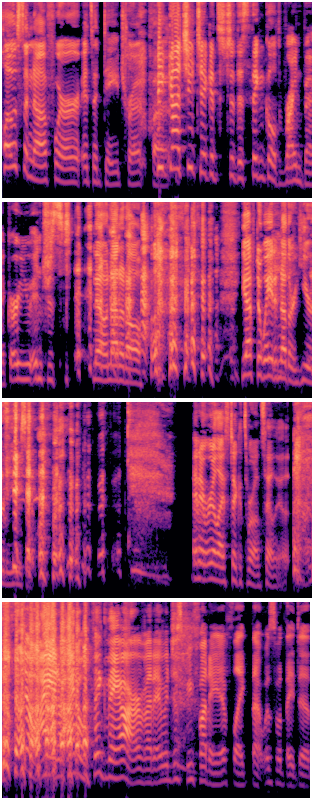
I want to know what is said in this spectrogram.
Close enough where it's a day trip. But We got you tickets to this thing called Rhinebeck. Are you interested? no, not at all. you have to wait another year to use it. I didn't realize tickets were on sale yet. no, I don't, I don't think they are, but it would just be funny if like that was what they did.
